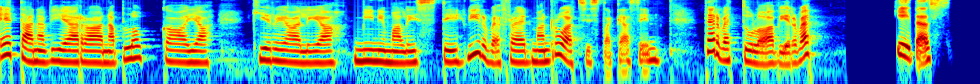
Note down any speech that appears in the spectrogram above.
etänä vieraana blokkaaja, kirjailija, minimalisti Virve Fredman Ruotsista käsin. Tervetuloa Virve. Kiitos.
